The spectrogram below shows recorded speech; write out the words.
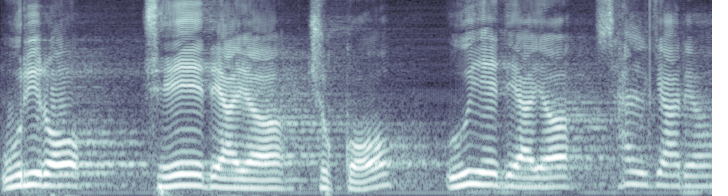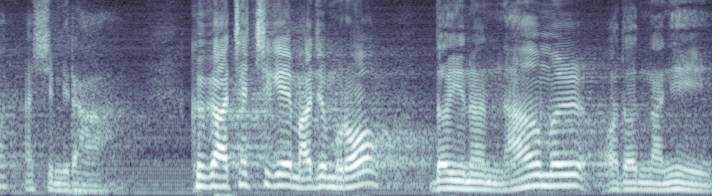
우리로 죄에 대하여 죽고 의에 대하여 살게 하려 하심이라 그가 채찍에 맞음으로 너희는 나음을 얻었나니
